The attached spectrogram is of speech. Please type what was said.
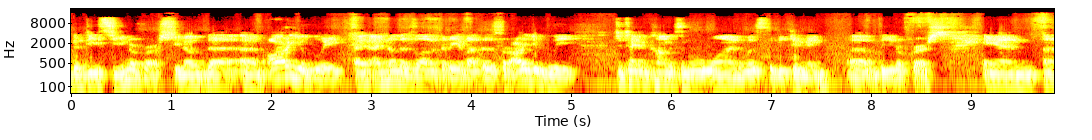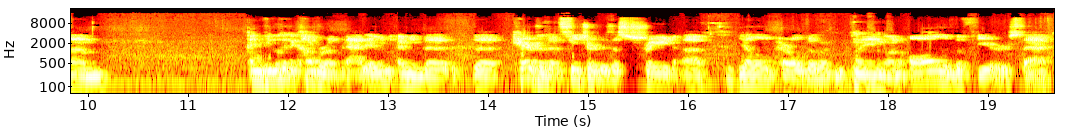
the DC universe, you know, the um, arguably, I, I know there's a lot of debate about this, but arguably Detective Comics number one was the beginning of the universe, and um, and if you look at the cover of that, it, I mean, the the character that's featured is a straight up yellow peril villain, playing on all of the fears that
